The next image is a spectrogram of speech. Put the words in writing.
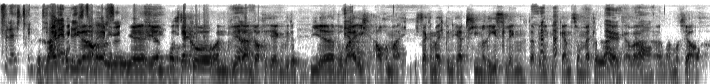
Vielleicht trinken vielleicht die, trinken die dann auch irgendwie ihren Prosecco und wir ja. dann doch irgendwie das Bier. Wobei ja. ich auch immer, ich, ich sage immer, ich bin eher Team Riesling, da bin ich nicht ganz so Metal-like, aber oh. äh, man muss ja auch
